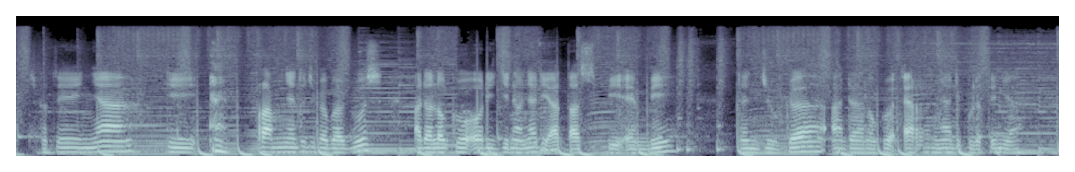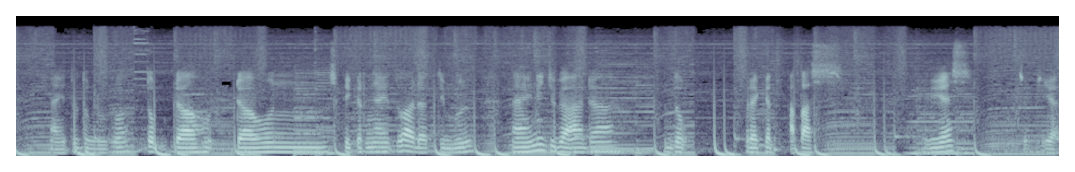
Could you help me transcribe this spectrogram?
sepertinya di RAM-nya itu juga bagus. Ada logo originalnya di atas BMB dan juga ada logo R nya di buletin ya nah itu tunggu untuk daun daun speakernya itu ada timbul. Nah ini juga ada untuk bracket atas. Oke guys? Jadi ya.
